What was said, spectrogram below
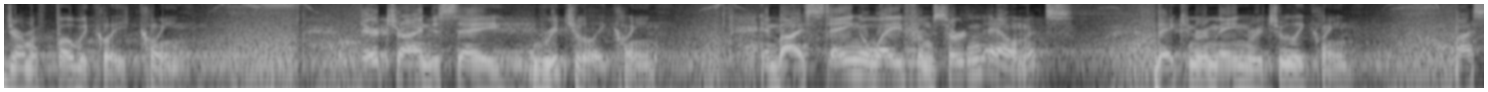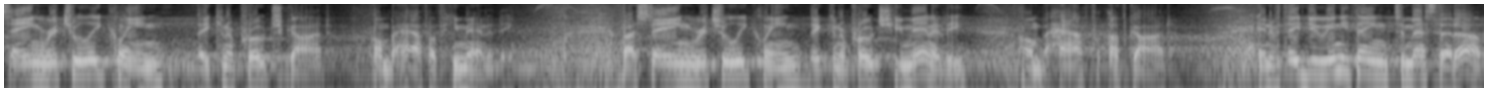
germophobically clean. They're trying to stay ritually clean. And by staying away from certain elements, they can remain ritually clean. By staying ritually clean, they can approach God on behalf of humanity. By staying ritually clean, they can approach humanity on behalf of God. And if they do anything to mess that up,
